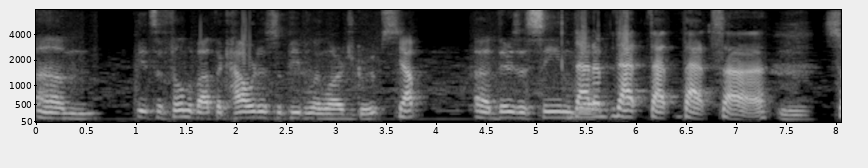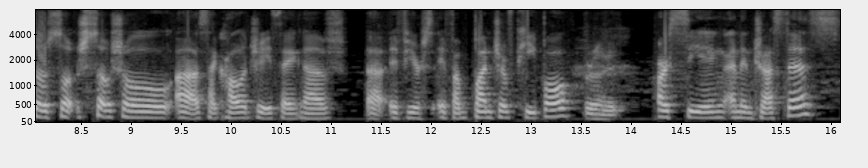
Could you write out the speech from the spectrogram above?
Um, it's a film about the cowardice of people in large groups. yep Uh, there's a scene that that, uh, that that that's uh Mhm. so, so social uh psychology thing of uh, if you're if a bunch of people right, are seeing an injustice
